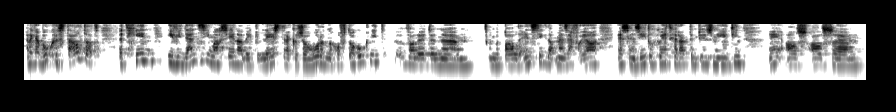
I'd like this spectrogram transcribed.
En ik heb ook gesteld dat het geen evidentie mag zijn dat ik lijsttrekker zou worden, of toch ook niet vanuit een, um, een bepaalde insteek dat men zegt van ja, hij is zijn zetel kwijtgeraakt in 2019. Nee, als, als, um,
